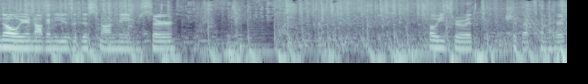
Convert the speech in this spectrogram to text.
No, you're not going to use the disc on me, sir. Oh, he threw it. Shit, that's to hurt.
